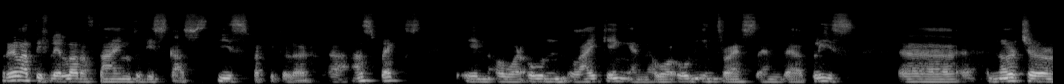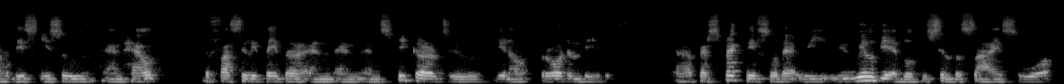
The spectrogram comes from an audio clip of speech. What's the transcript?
relatively a lot of time to discuss these particular uh, aspects in our own liking and our own interests. And uh, please uh, nurture this issue and help the facilitator and, and, and speaker to, you know, broaden the uh, perspective so that we, we will be able to synthesize what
